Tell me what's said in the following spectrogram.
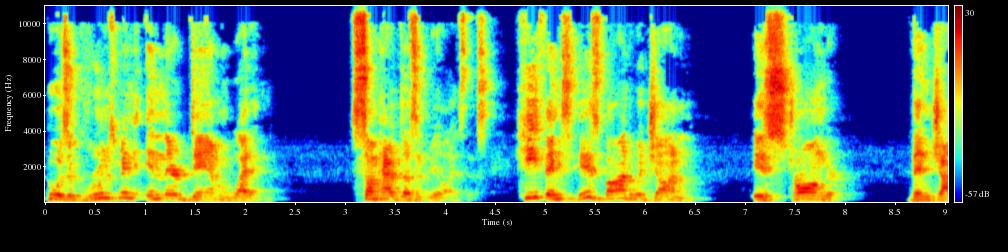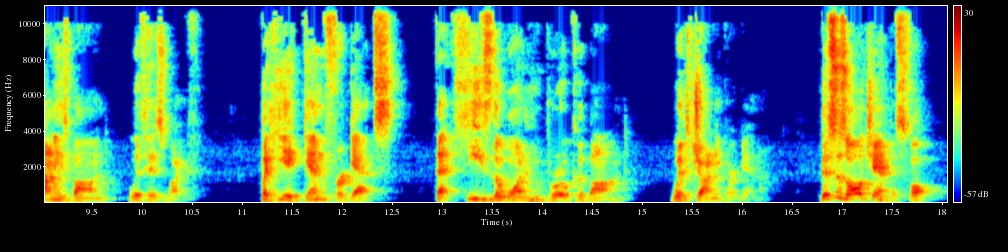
who was a groomsman in their damn wedding, somehow doesn't realize this. He thinks his bond with Johnny is stronger than Johnny's bond with his wife. But he again forgets that he's the one who broke the bond with Johnny Gargano. This is all Ciampa's fault,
